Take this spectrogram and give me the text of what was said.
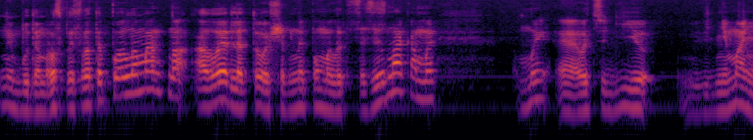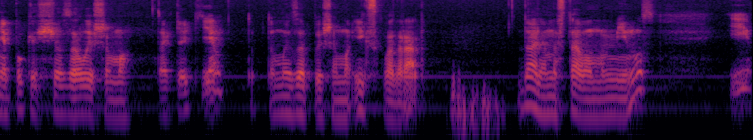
Ми будемо розписувати поелементно, але для того, щоб не помилитися зі знаками, ми е, оцю дію віднімання поки що залишимо так, як є. Тобто ми запишемо х квадрат. Далі ми ставимо мінус і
